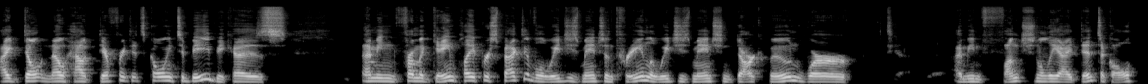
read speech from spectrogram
I don't know how different it's going to be because I mean, from a gameplay perspective, Luigi's Mansion 3 and Luigi's Mansion Dark Moon were I mean, functionally identical.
